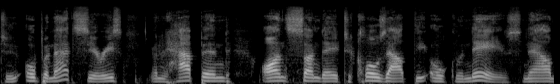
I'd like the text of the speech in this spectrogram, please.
to open that series, and it happened on Sunday to close out the Oakland A's. Now,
